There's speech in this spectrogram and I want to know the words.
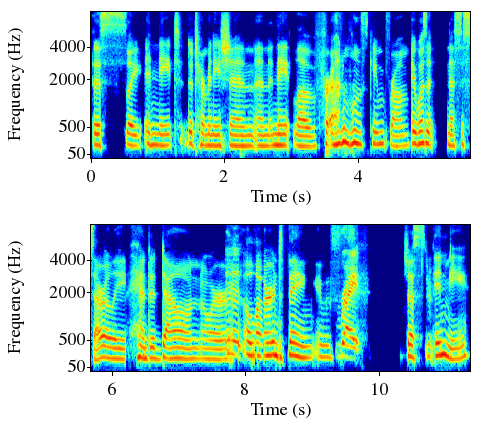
this like innate determination and innate love for animals came from. It wasn't necessarily handed down or Mhm. a learned thing. It was Right. just in me.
